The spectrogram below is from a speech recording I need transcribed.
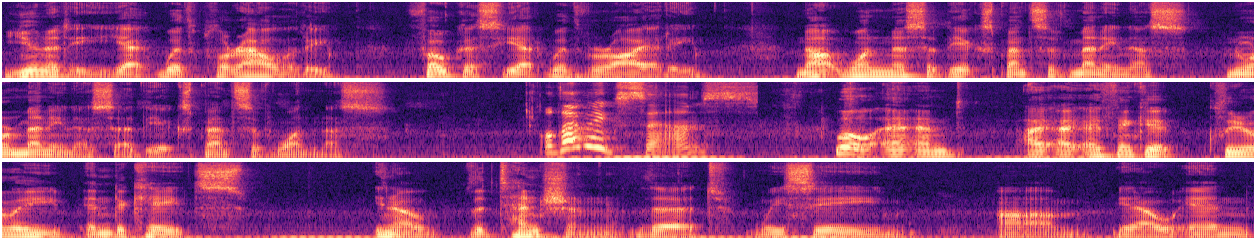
unity yet with plurality, focus yet with variety." Not oneness at the expense of manyness, nor manyness at the expense of oneness. well, that makes sense. Well, and I, I think it clearly indicates, you know, the tension that we see, um, you know, in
